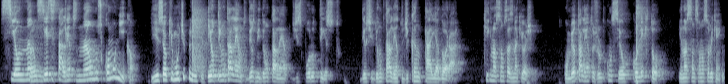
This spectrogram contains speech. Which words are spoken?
se eu não, não, se esses talentos não nos comunicam. Isso é o que multiplica. Eu tenho um talento. Deus me deu um talento de expor o texto. Deus te deu um talento de cantar e adorar. O que, que nós estamos fazendo aqui hoje? O meu talento junto com o seu conectou. E nós estamos falando sobre quem?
